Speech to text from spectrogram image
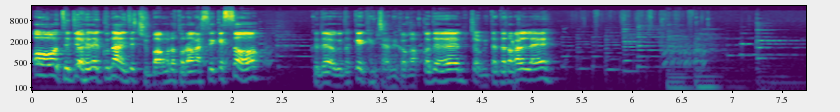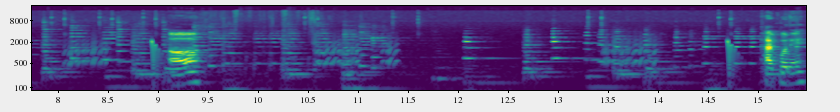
어, 드디어 해냈구나. 이제 주방으로 돌아갈 수 있겠어. 근데 여기도 꽤 괜찮은 것 같거든. 좀 이따 들어갈래. 어. 발코니.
